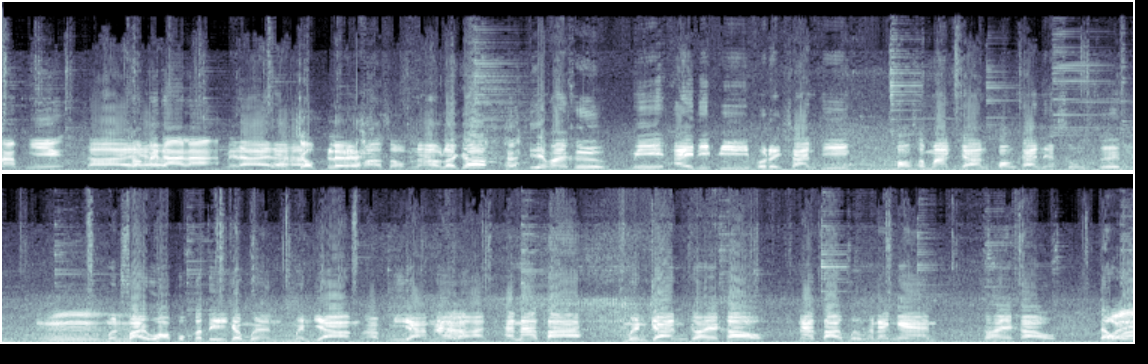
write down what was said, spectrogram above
ฮับงี้ใช่ทำไม่ได้ละไม่ได้แล้วโอ้จบเลยไม่เหมาะสมนะครับ แล้วก็ ที่สำคัญคือมี IDP protection ที่ความสามารถการป้องกันเนี่ยสูงขึ้น อืม เหมือนไฟวอลปกติก็เหมือนเหมือนยามครับ มียามหน้าร้าน ถ้าหน้าตาเหมือนกันก็ให้เข้า หน้าตาเหมือนพนักงานก็ให้เข้า แต่ว่า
